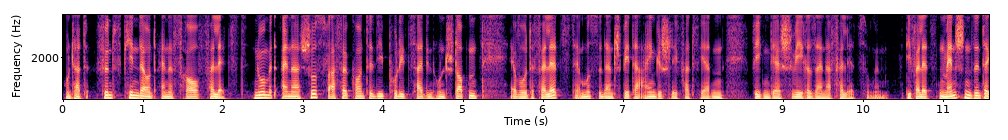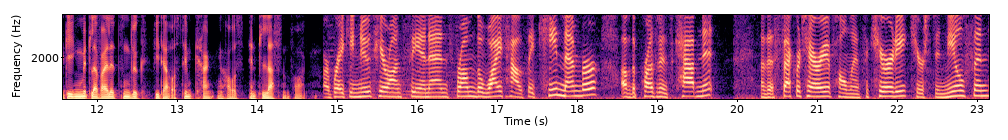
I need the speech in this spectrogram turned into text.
und hat fünf Kinder und eine Frau verletzt. Nur mit einer Schusswaffe konnte die Polizei den Hund stoppen. Er wurde verletzt, er musste dann später eingeschläfert werden wegen der Schwere seiner Verletzungen. Die verletzten Menschen sind dagegen mittlerweile zum Glück wieder aus dem Krankenhaus entlassen worden. Our breaking news here on CNN from the White House. A key member of the president's cabinet The Secretary of Homeland Security, Kirsten Nielsen,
